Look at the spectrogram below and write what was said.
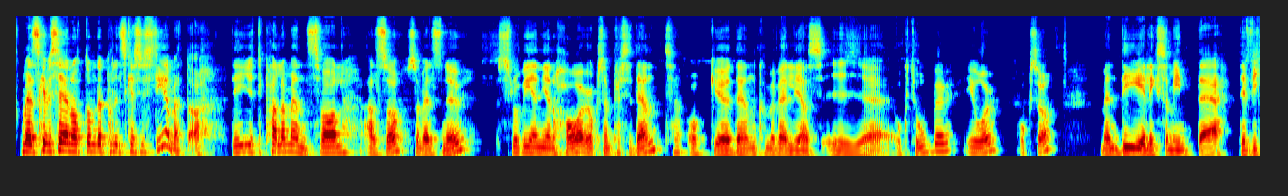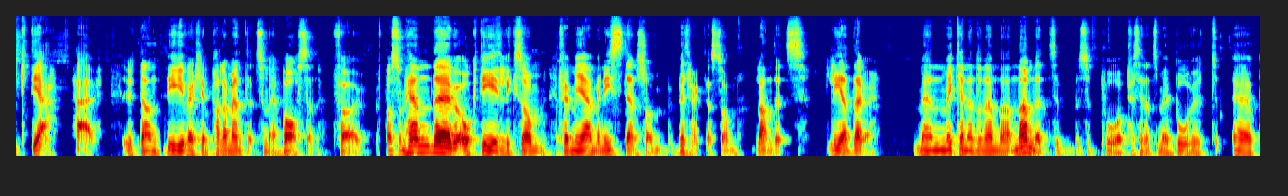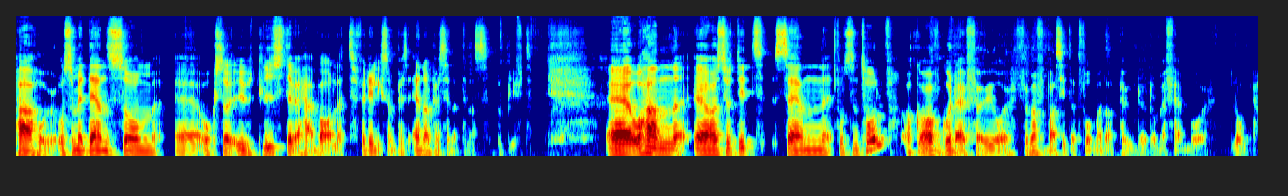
Men ska vi säga något om det politiska systemet då? Det är ju ett parlamentsval alltså, som väljs nu. Slovenien har också en president och eh, den kommer väljas i eh, oktober i år också. Men det är liksom inte det viktiga här, utan det är verkligen parlamentet som är basen för vad som händer och det är liksom premiärministern som betraktas som landets ledare. Men vi kan ändå nämna namnet på presidenten som är Borut eh, Pahor och som är den som eh, också utlyste det här valet, för det är liksom en av presidenternas uppgift. Eh, och han har suttit sedan 2012 och avgår därför i år, för man får bara sitta två mandatperioder, de är fem år långa.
